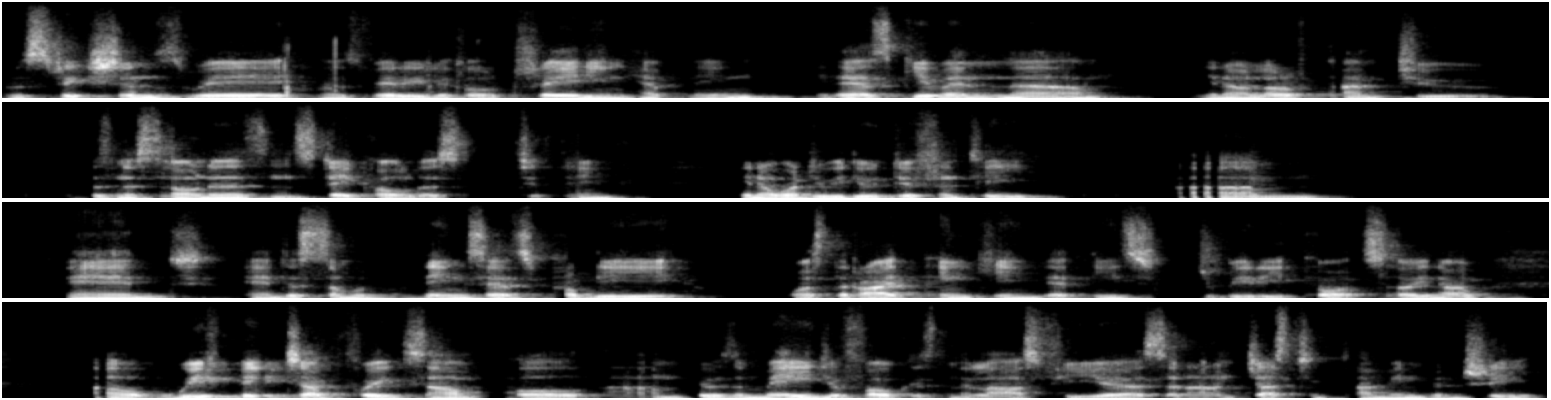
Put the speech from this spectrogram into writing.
restrictions where there's very little trading happening, it has given um, you know a lot of time to business owners and stakeholders to think, you know, what do we do differently? Um, and and just some of the things that's probably was the right thinking that needs to be rethought. So, you know, uh, we've picked up, for example, um, there was a major focus in the last few years around just-in-time inventory.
